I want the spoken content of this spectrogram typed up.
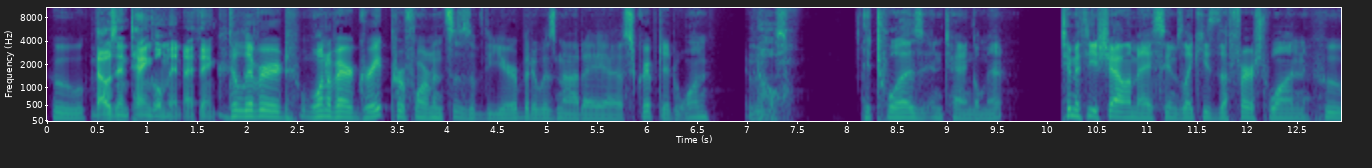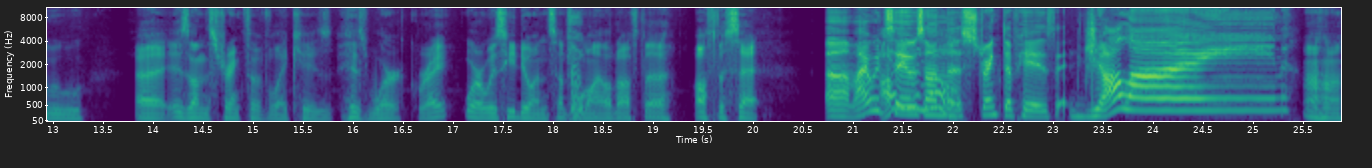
who That was entanglement, I think. delivered one of our great performances of the year, but it was not a uh, scripted one. It No. was, it was entanglement. Timothy Chalamet seems like he's the first one who uh, is on the strength of like his his work, right? Or was he doing something wild off the off the set? Um, I would I say it don't was on know. the strength of his jawline. Uh huh.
